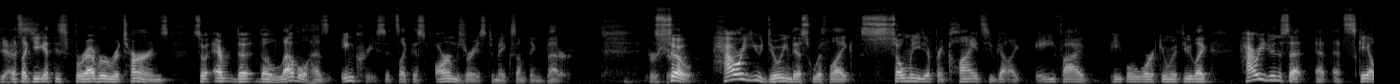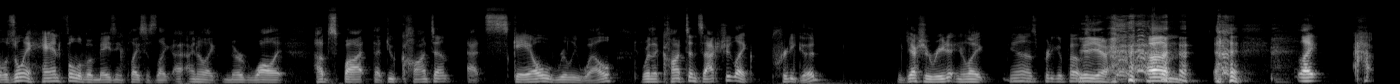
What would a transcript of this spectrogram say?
Yes. It's like you get these forever returns. So ev- the the level has increased. It's like this arms race to make something better. Sure. So how are you doing this with like so many different clients? You've got like 85 people working with you. Like, how are you doing this at, at, at scale? There's only a handful of amazing places. Like I, I know like NerdWallet, HubSpot that do content at scale really well, where the content's actually like pretty good. Like you actually read it and you're like, yeah, that's a pretty good post. yeah, yeah. Um, like how,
